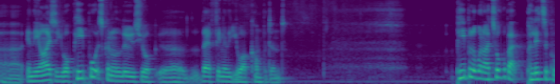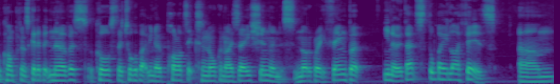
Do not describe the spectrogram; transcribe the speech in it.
uh, in the eyes of your people, it's going to lose your uh, their feeling that you are competent. People, when I talk about political competence, get a bit nervous. Of course, they talk about you know politics and organisation, and it's not a great thing. But you know that's the way life is. Um,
